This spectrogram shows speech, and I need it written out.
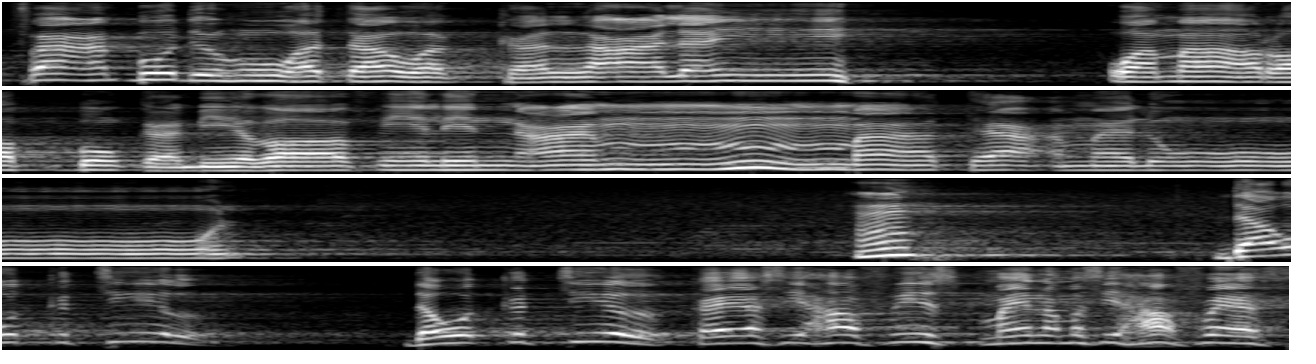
fa'budhu wa tawakkal 'alaihi wa ma rabbuka bighafilin 'amma ta'malun. Hmm? Daud kecil. Daud kecil kayak si Hafiz main sama si Hafiz.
